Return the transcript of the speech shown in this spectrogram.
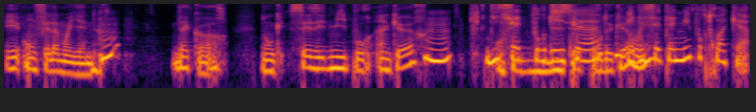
et on fait la moyenne. Mhm. D'accord. Donc 16,5 pour un cœur. Mhm. 17 Ensuite, pour deux 17 cœurs et oui. 17,5 pour trois cœurs.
